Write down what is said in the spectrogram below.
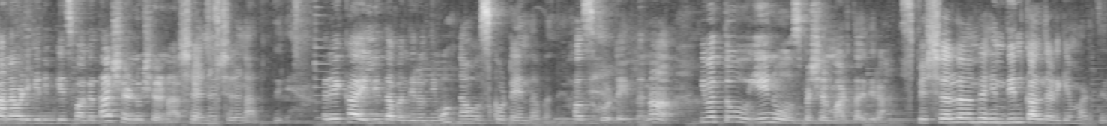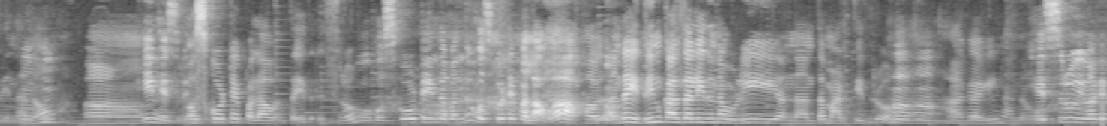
ಖಾನಾವಳಿಗೆ ನಿಮಗೆ ಸ್ವಾಗತ. ಶರಣು ಶರಣಾರ್ಥಿ. ಶರಣು ಶರಣಾರ್ಥಿ. ರೇಖಾ ಎಲ್ಲಿಂದ ಬಂದಿರೋದು ನೀವು? ನಾವು ಹೊಸಕೋಟೆಯಿಂದ ಬಂದಿದ್ದೀವಿ. ಹೊಸಕೋಟೆಯಿಂದನಾ? ಇವತ್ತು ಏನು ಸ್ಪೆಷಲ್ ಮಾಡ್ತಾ ಇದ್ದೀರಾ? ಸ್ಪೆಷಲ್ ಅಂದ್ರೆ ಹಿಂದಿನ ಕಾಲದ ಅಡುಗೆ ಮಾಡ್ತಿದ್ದೀನಿ ನಾನು. ಏನ್ ಹೆಸರು ಹೊಸಕೋಟೆ ಪಲಾವ್ ಅಂತ ಇದ್ರ ಹೆಸರು. ಹೊಸಕೋಟೆಯಿಂದ ಬಂದು ಹೊಸಕೋಟೆ ಪಲಾವಾ? ಹೌದು. ಅಂದ್ರೆ ಇದ್ದಿನ ಕಾಲದಲ್ಲಿ ಇದನ್ನ ಹುಳಿ ಅನ್ನ ಅಂತ ಮಾಡ್ತಿದ್ರು. ಹಾಗಾಗಿ ನಾನು ಹೆಸರು ಇವಾಗ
